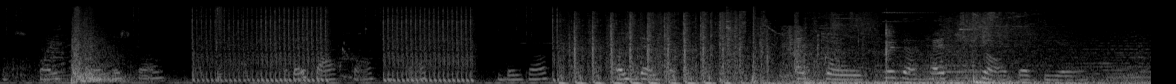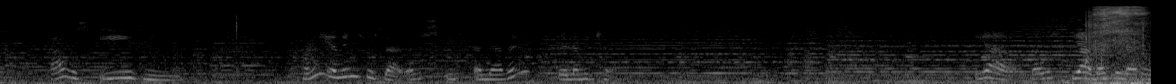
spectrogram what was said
kill this guy. Okay, he's fast. Up. Oh, he's dead. Let's go. With a headshot at the air. That was easy. Was that? That was e- 11? Wait, let me check. Yeah, that was, yeah, that's 11.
